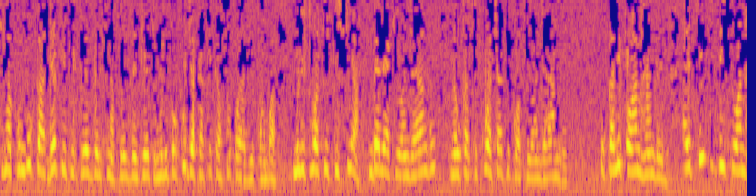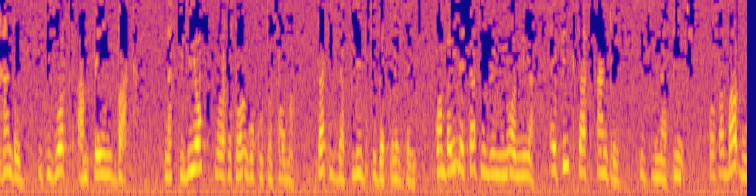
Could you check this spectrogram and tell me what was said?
Tunakumbuka deputy president na president wetu mlipokuja katika soko ya vitambaa, mlituhakikishia mbele ya kiwanja yangu na ukachukua shati kwa kiwanja yangu ukalipa 100. I think this 100 it is what I'm paying back na kilio na watoto wangu kutosoma. That is the plea to the president kwamba ile shati ulinunua mia, I think that 100 is in a pinch, kwa sababu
